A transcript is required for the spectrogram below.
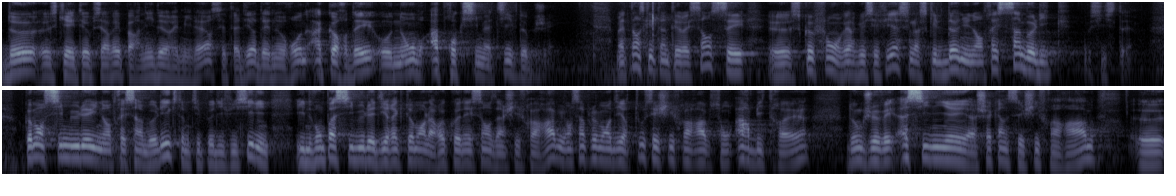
de euh, ce qui a été observé par Nieder et Miller, c'est-à-dire des neurones accordés au nombre approximatif d'objets. Maintenant, ce qui est intéressant, c'est euh, ce que font Vergus et Fies lorsqu'ils donnent une entrée symbolique au système. Comment simuler une entrée symbolique C'est un petit peu difficile. Ils, ne vont pas simuler directement la reconnaissance d'un chiffre arabe. Ils vont simplement dire tous ces chiffres arabes sont arbitraires. Donc je vais assigner à chacun de ces chiffres arabes euh,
